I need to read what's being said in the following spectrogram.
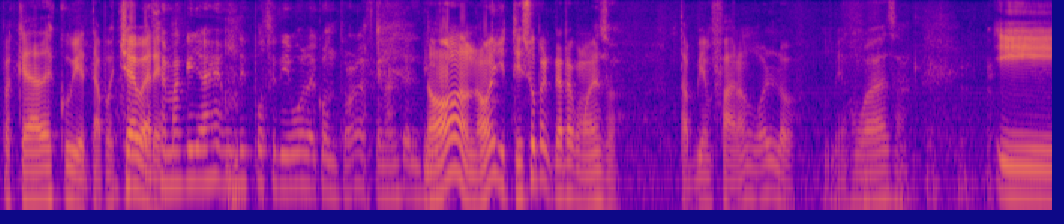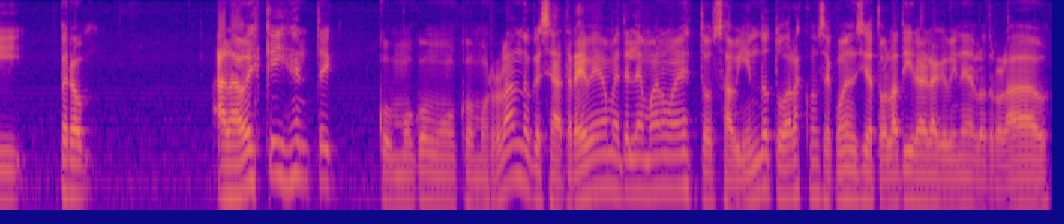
pues queda descubierta. Pues chévere. Ese maquillaje es un dispositivo de control al final del día. No, no, yo estoy súper claro con eso. Estás bien farón, gordo. Bien jugada esa. Y. Pero. A la vez que hay gente como, como, como Rolando que se atreve a meterle mano a esto, sabiendo todas las consecuencias, toda la tirada que viene del otro lado,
